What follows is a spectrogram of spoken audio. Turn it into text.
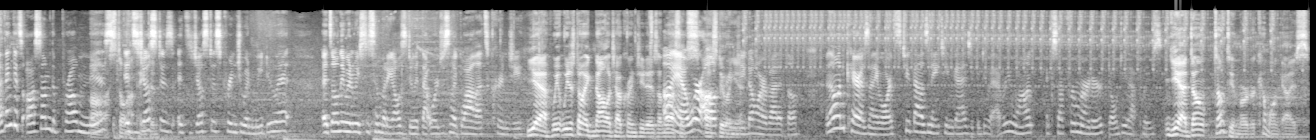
I think it's awesome. The problem oh, is, still not it's just as it's just as cringy when we do it. It's only when we see somebody else do it that we're just like, wow, that's cringy. Yeah, we, we just don't acknowledge how cringy it is Oh unless yeah, it's we're all us doing cringy. it. Don't worry about it though. No one cares anymore. It's 2018, guys. You can do whatever you want, except for murder. Don't do that, please. Yeah, don't don't do murder. Come on, guys.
